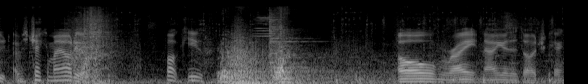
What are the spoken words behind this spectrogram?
Dude, I was checking my audio. Fuck you. Oh, right, now you're the Dodge King.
